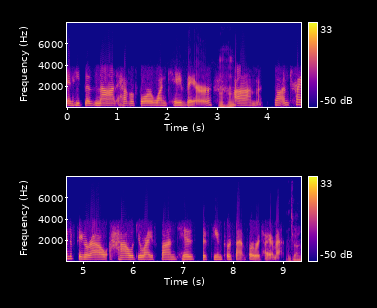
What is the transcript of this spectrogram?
and he does not have a 401k there. Mm-hmm. Um, so I'm trying to figure out how do I fund his 15% for retirement. Okay.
